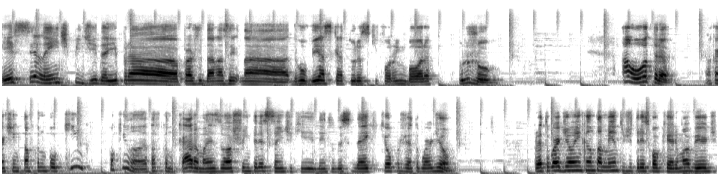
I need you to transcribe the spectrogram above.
Excelente pedida aí para ajudar nas, na devolver as criaturas que foram embora pro jogo. A outra, uma cartinha que tá ficando um pouquinho pouquinho não, né? Tá ficando cara, mas eu acho interessante aqui dentro desse deck, que é o Projeto Guardião. Projeto Guardião é encantamento de três qualquer e uma verde.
